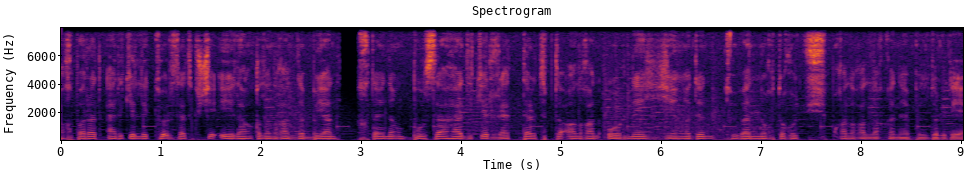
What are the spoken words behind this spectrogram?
axborot erkinlik ko'rsatkichi e'lon qilingandan buyon xitoyning bu sohadagi rad tartibda olgan o'rni yangidan tuban nuqtaga tushib qolganligini bildirdi.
